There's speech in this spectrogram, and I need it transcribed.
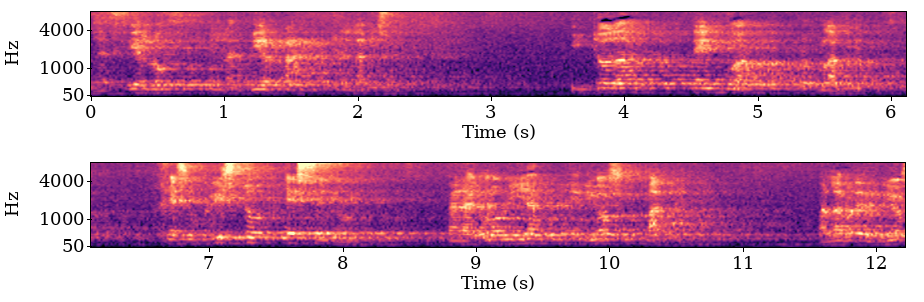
en el cielo, en la tierra, en el abismo. Y toda lengua proclame, Jesucristo es Señor, para gloria de Dios Padre. Palabra de Dios.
